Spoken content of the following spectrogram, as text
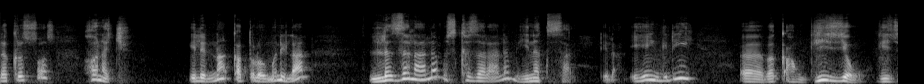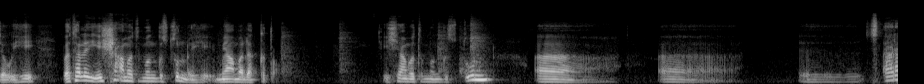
ለክርስቶስ ሆነች ይልና ቀጥሎ ምን ይላል? ለዘላለም እስከ ዘላለም ይነግሳል ይላል። ይሄ እንግዲህ በቃ አሁን ጊዜው ጊዜው ይሄ በተለይ የሺህ ዓመት መንግስቱን ነው ይሄ የሚያመለክተው የሺህ ዓመት መንግስቱን ጸረ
